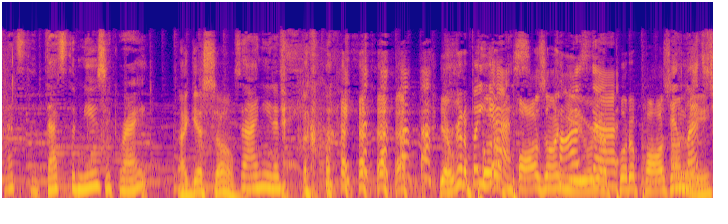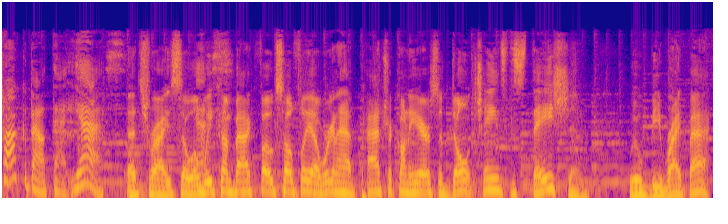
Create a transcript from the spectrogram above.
that's the, that's the music, right? I guess so. So I need to. Yeah, we're gonna put yes, a pause on pause you. We're that, gonna put a pause on and let's talk about that. Yes, That's right. So when we come back, folks, hopefully uh, we're gonna have Patrick on the air. So don't change the station. We will be right back.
